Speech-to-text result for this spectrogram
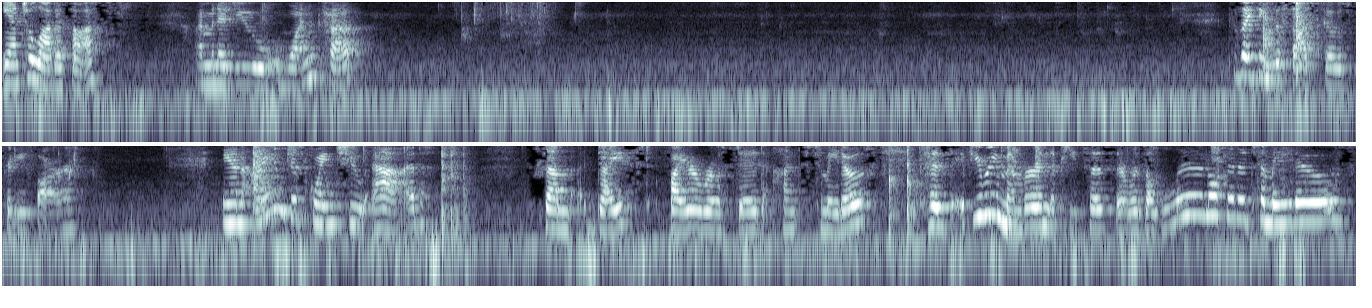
enchilada sauce. I'm gonna do one cup. Because I think the sauce goes pretty far. And I am just going to add some diced fire roasted Hunt's tomatoes because if you remember in the pizzas there was a little bit of tomatoes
